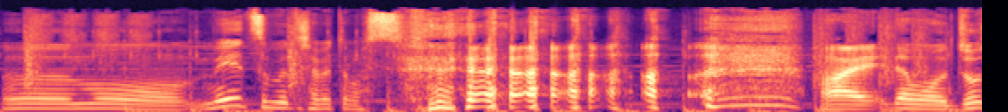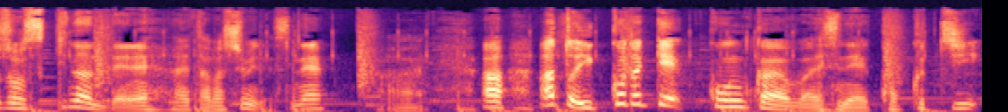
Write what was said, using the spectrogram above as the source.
う、うん、もう、目つぶって喋ってます。はい。でも、ジョジョ好きなんでね、はい、楽しみですね。はい。あ、あと1個だけ、今回はですね、告知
